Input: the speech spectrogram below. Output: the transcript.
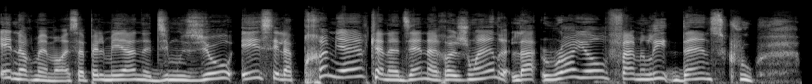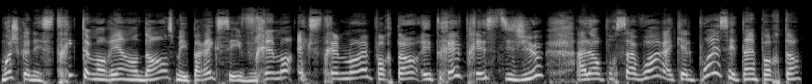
énormément. Elle s'appelle Méane Dimuzio et c'est la première Canadienne à rejoindre la Royal Family Dance Crew. Moi, je connais strictement rien en danse, mais il paraît que c'est vraiment extrêmement important et très prestigieux. Alors, pour savoir à quel point c'est important,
